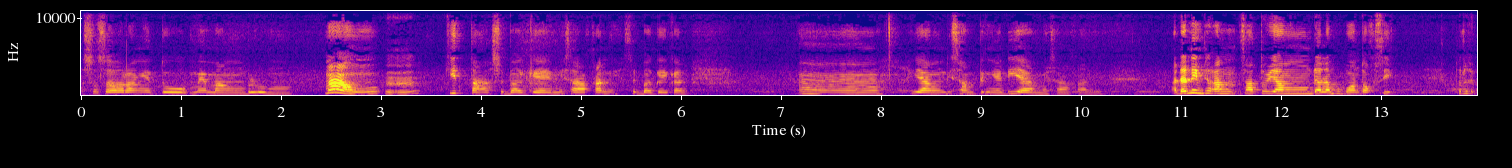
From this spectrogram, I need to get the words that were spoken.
seseorang itu memang belum mau Mm-mm. kita sebagai misalkan nih sebagai kan hmm, yang di sampingnya dia misalkan ada nih misalkan satu yang dalam hubungan toksik terus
